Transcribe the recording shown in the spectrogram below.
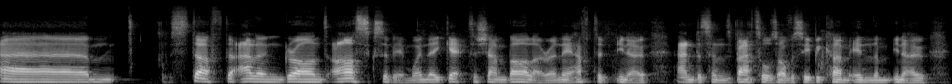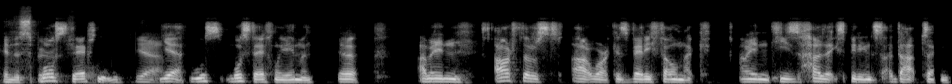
um, stuff that Alan Grant asks of him when they get to Shambhala and they have to, you know, Anderson's battles obviously become in the, you know, in the spirit. Most definitely. Yeah. Yeah, most most definitely, Eamon. Yeah. I mean, Arthur's artwork is very filmic. I mean, he's had experience adapting,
